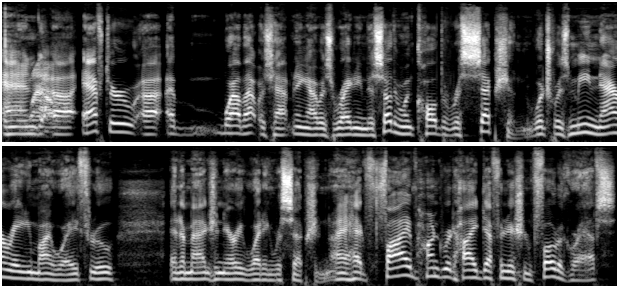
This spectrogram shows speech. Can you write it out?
And Wow. uh, after, uh, uh, while that was happening, I was writing this other one called The Reception, which was me narrating my way through an imaginary wedding reception. I had 500 high definition photographs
